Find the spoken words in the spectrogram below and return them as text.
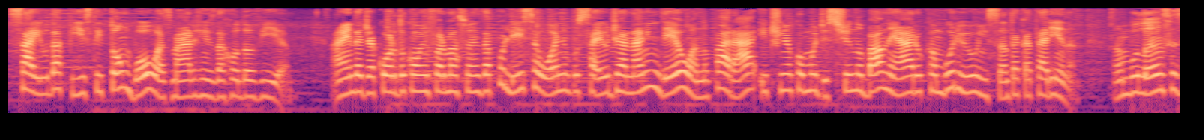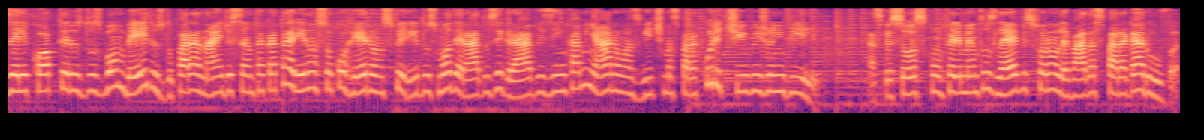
saiu da pista e tombou às margens da rodovia. Ainda de acordo com informações da polícia, o ônibus saiu de Ananindeua, no Pará, e tinha como destino Balneário Camboriú, em Santa Catarina. Ambulâncias e helicópteros dos bombeiros do Paraná e de Santa Catarina socorreram os feridos moderados e graves e encaminharam as vítimas para Curitiba e Joinville. As pessoas com ferimentos leves foram levadas para Garuva.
